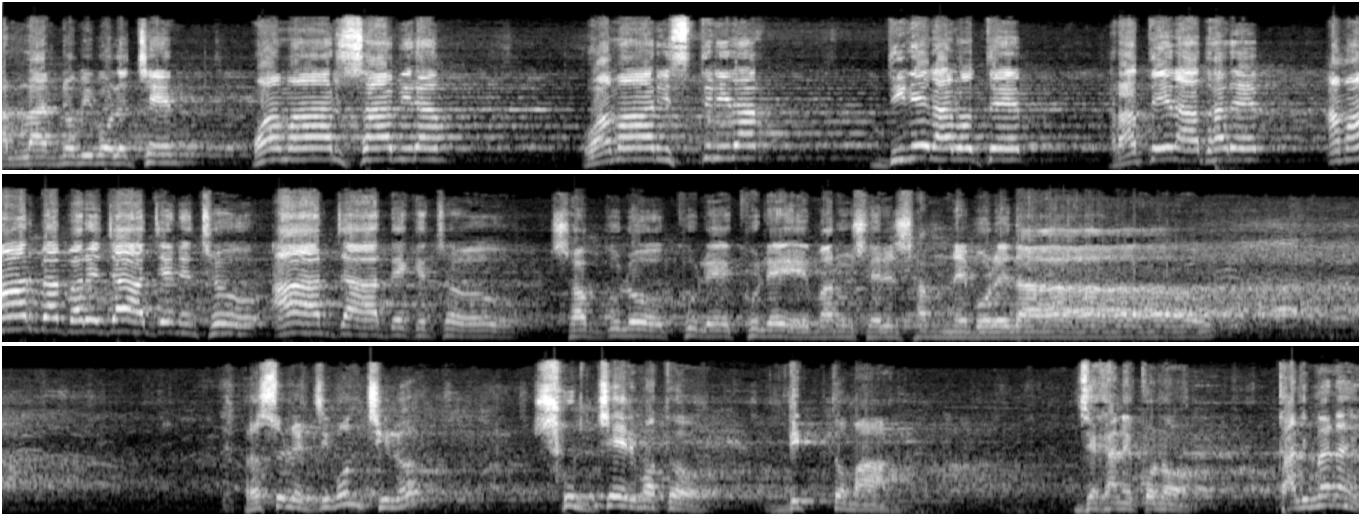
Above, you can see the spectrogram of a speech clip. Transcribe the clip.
আল্লাহ নবী বলেছেন, ও আমার সাহাবিরাম, ও আমার স্ত্রীরাম, দিনের আলোতে, রাতের আধারে আমার ব্যাপারে যা জেনেছো আর যা দেখেছ, সবগুলো খুলে খুলে মানুষের সামনে বলে দাও। রসুলের জীবন ছিল সূর্যের মতো দীপ্তমান, যেখানে কোনো কালিমা নাই।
